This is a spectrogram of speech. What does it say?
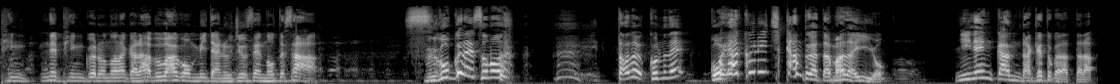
ピン、ね、ピンク色のなんかラブワゴンみたいな宇宙船乗ってさ、すごくない？その、ただ、このね、500日間とかだったらまだいいよ。2年間だけとかだったら、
